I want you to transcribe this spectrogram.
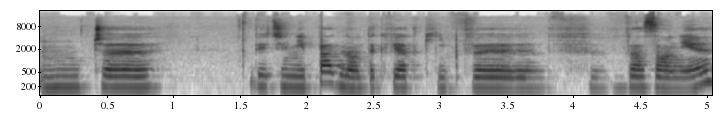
mm, czy wiecie, nie padną te kwiatki w, w wazonie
